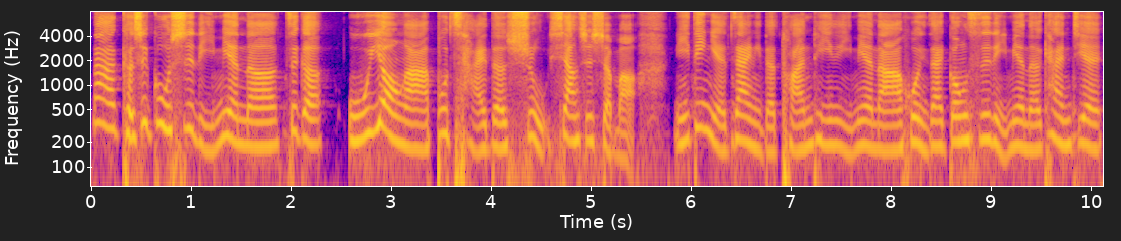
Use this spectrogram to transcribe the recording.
那可是故事里面呢，这个。无用啊，不才的树像是什么？你一定也在你的团体里面啊，或你在公司里面呢，看见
